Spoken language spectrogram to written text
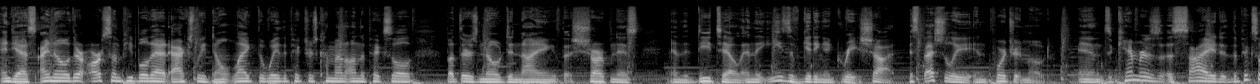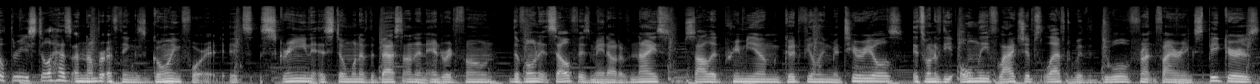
And yes, I know there are some people that actually don't like the way the pictures come out on the Pixel, but there's no denying the sharpness and the detail and the ease of getting a great shot, especially in portrait mode. And cameras aside, the Pixel 3 still has a number of things going for it. Its screen is still one of the best on an Android phone. The phone itself is made out of nice, solid, premium, good feeling materials. It's one of the only flagships left with dual front firing speakers.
